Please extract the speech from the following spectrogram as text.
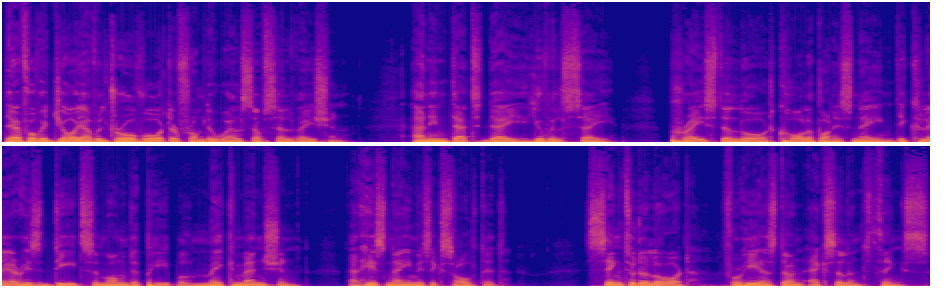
Therefore, with joy I will draw water from the wells of salvation. And in that day you will say, Praise the Lord, call upon his name, declare his deeds among the people, make mention that his name is exalted. Sing to the Lord, for he has done excellent things.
